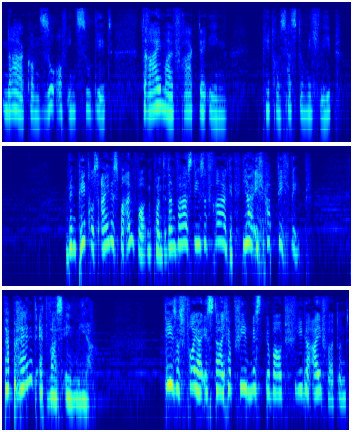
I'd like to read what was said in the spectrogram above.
nahe kommt, so auf ihn zugeht. Dreimal fragt er ihn, Petrus, hast du mich lieb? Wenn Petrus eines beantworten konnte, dann war es diese Frage, ja, ich hab dich lieb. Da brennt etwas in mir. Dieses Feuer ist da. Ich habe viel Mist gebaut, viel geeifert und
